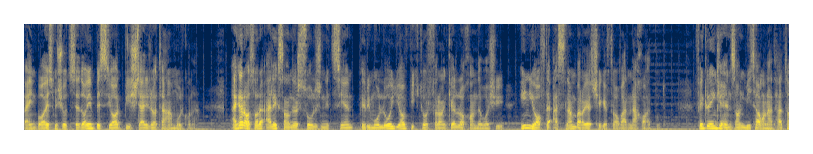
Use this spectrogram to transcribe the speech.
و این باعث می‌شد صدای بسیار بیشتری را تحمل کنند. اگر آثار الکساندر سولژنیتسین، پریمولو یا ویکتور فرانکل را خوانده باشی، این یافته اصلا برایت شگفتآور نخواهد بود. فکر اینکه انسان می‌تواند حتی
